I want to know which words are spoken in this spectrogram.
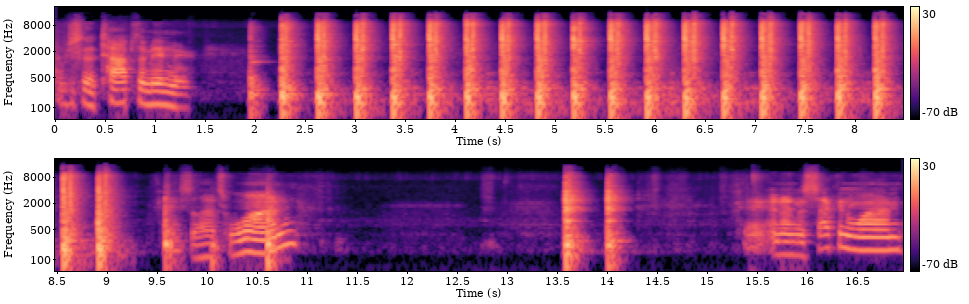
I'm just going to top them in there. Okay, so that's one. Okay, and then the second one.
